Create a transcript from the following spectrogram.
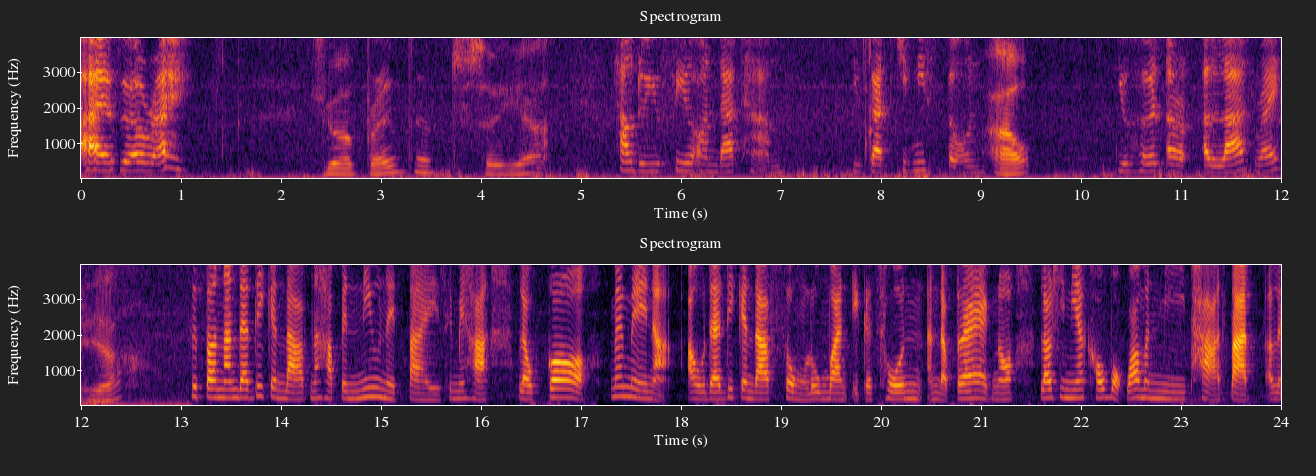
die as well right You're pregnant, so yeah. How do you feel on that time you got kidney stone Out, you hurt a, a lot right yeah. คือตอนนั้น Daddy กันดับนะคะ เป็นนิ่วในไตใช่ไหมคะ แล้วก็แม่เมย์น่ะเอา Daddy กันดับส่งโรงพยาบาลเอกชนอันดับแรกเนาะแล้วทีเนี้ยเขาบอกว่ามันมีผ่าตัดอะไร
